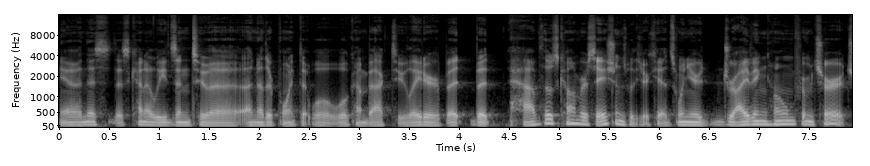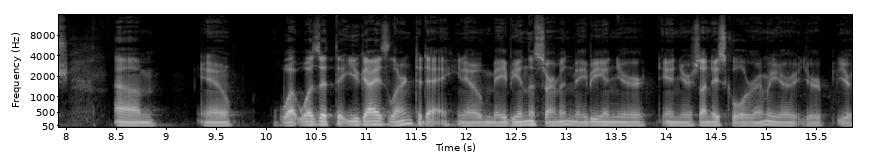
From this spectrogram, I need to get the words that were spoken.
you know and this this kind of leads into a, another point that we'll we'll come back to later but but have those conversations with your kids when you're driving home from church um, you know what was it that you guys learned today you know maybe in the sermon maybe in your in your sunday school room or your your your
